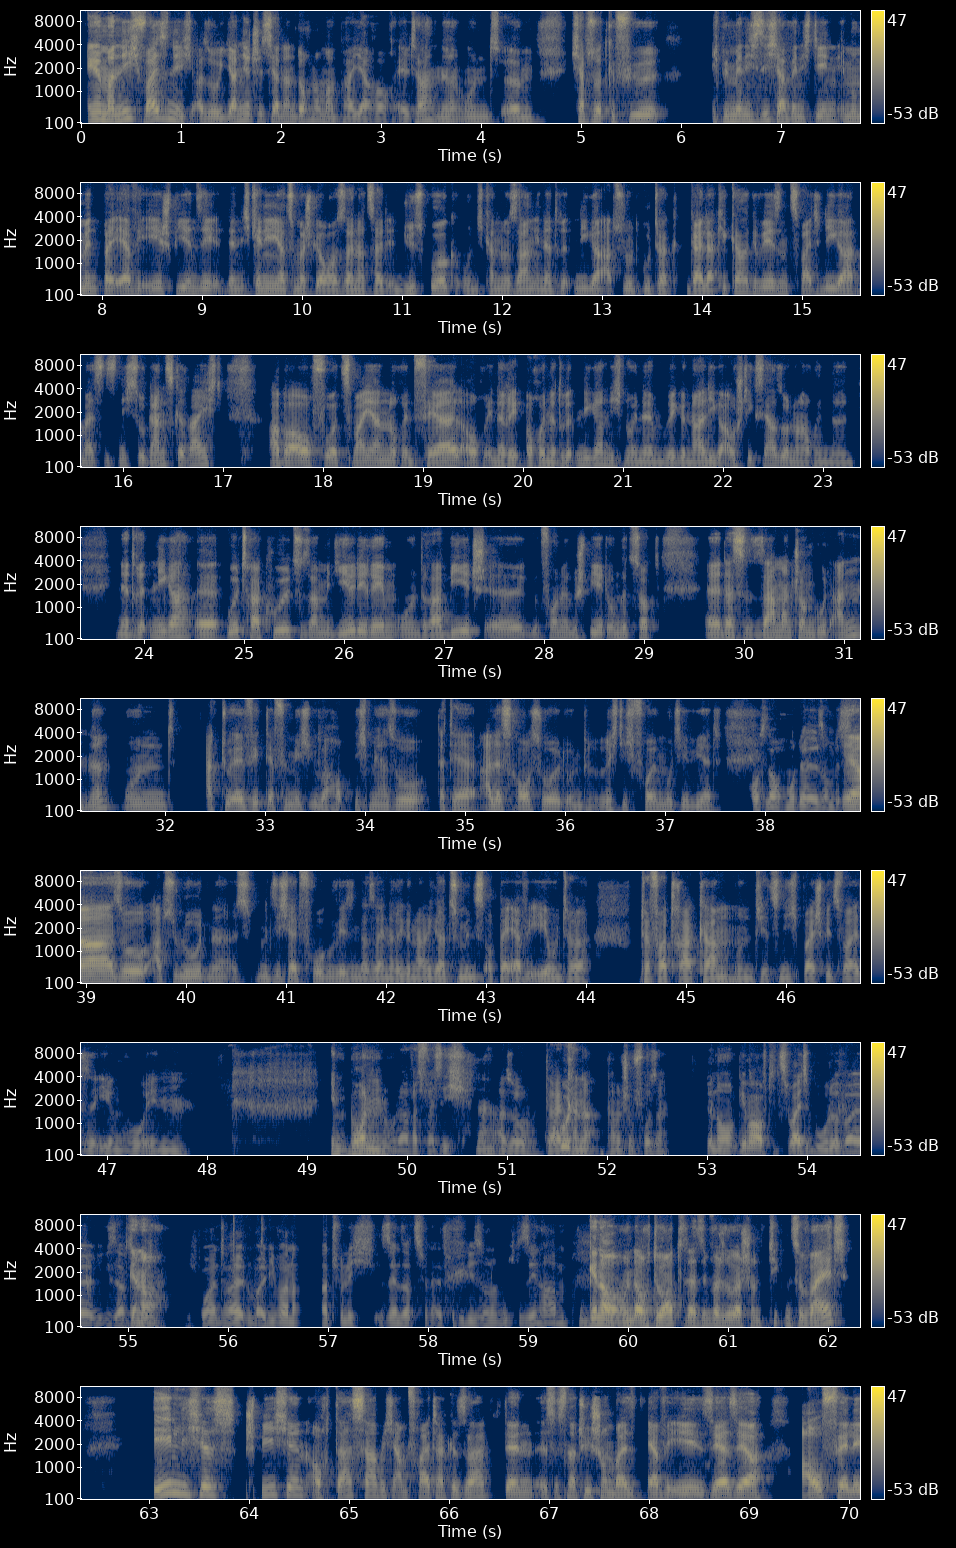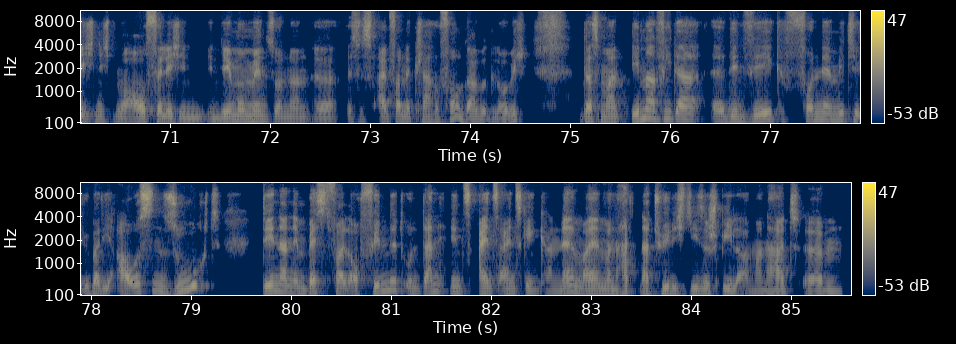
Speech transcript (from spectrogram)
Engelmann nicht, weiß nicht. Also Janic ist ja dann doch noch mal ein paar Jahre auch älter. Ne? Und ähm, ich habe so das Gefühl, ich bin mir nicht sicher, wenn ich den im Moment bei RWE spielen sehe, denn ich kenne ihn ja zum Beispiel auch aus seiner Zeit in Duisburg und ich kann nur sagen, in der dritten Liga absolut guter, geiler Kicker gewesen. Zweite Liga hat meistens nicht so ganz gereicht, aber auch vor zwei Jahren noch in Ferl, auch in der, auch in der dritten Liga, nicht nur in dem Regionalliga-Aufstiegsjahr, sondern auch in, in der dritten Liga. Äh, ultra cool, zusammen mit Yildirim und Rabic äh, vorne gespielt und gezockt. Äh, das sah man schon gut an. Ne? Und aktuell wirkt er für mich überhaupt nicht mehr so, dass er alles rausholt und richtig voll motiviert. Auslaufmodell so ein bisschen. Ja, so absolut. Ne? Ist mit Sicherheit froh gewesen, dass er in der Regionalliga zumindest auch bei RWE unter, unter Vertrag kam und jetzt nicht beispielsweise irgendwo in, in Bonn oder was weiß ich. Ne? Also da kann, er, kann man schon froh sein. Genau, gehen wir auf die zweite Bude, weil, wie gesagt, genau. vorenthalten, weil die war natürlich sensationell für die, die sie noch nicht gesehen haben. Genau, und auch dort, da sind wir sogar schon einen Ticken zu weit. Ähnliches Spielchen, auch das habe ich am Freitag gesagt, denn es ist natürlich schon bei RWE sehr, sehr auffällig, nicht nur auffällig in, in dem Moment, sondern äh, es ist einfach eine klare Vorgabe, glaube ich, dass man immer wieder äh, den Weg von der Mitte über die Außen sucht, den dann im Bestfall auch findet und dann ins 1-1 gehen kann. Ne? Weil man hat natürlich diese Spieler. Man hat ähm,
